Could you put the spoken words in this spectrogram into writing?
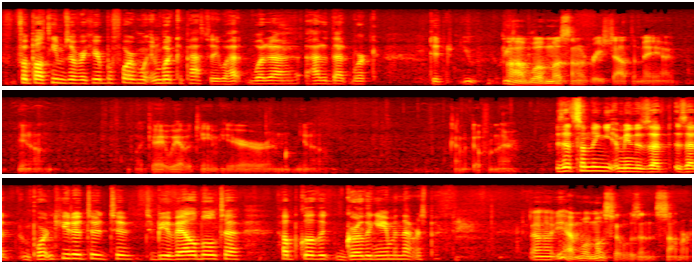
football teams over here before. In what capacity? What? What? Uh, how did that work? Did you? Uh, well, most of them have reached out to me. I, you know, like, hey, we have a team here, and you know, kind of go from there. Is that something? you- I mean, is that is that important to you to to, to, to be available to help grow the grow the game in that respect? Uh, yeah, well, most of it was in the summer.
